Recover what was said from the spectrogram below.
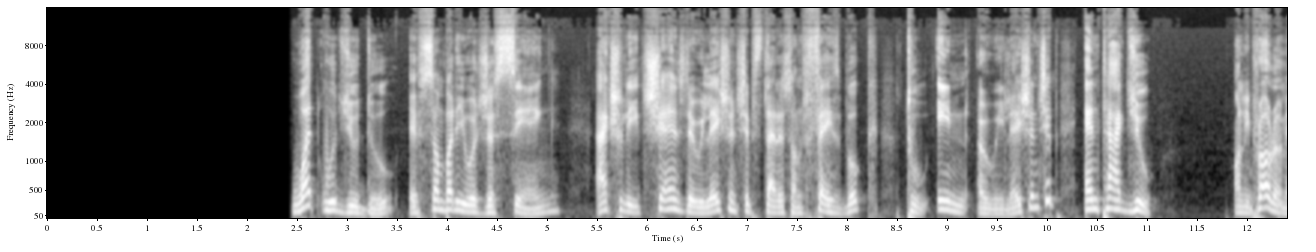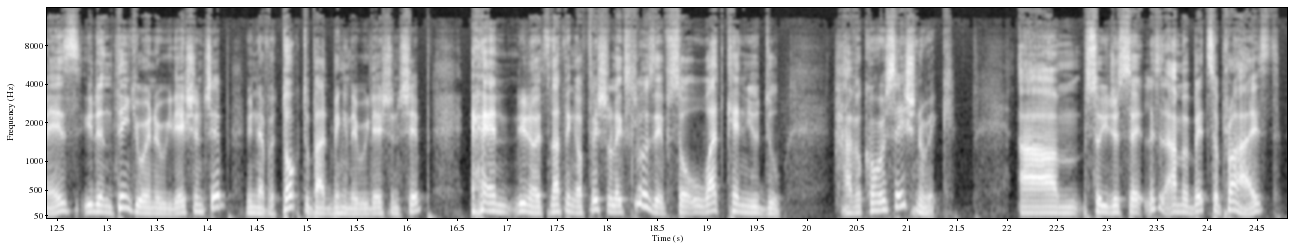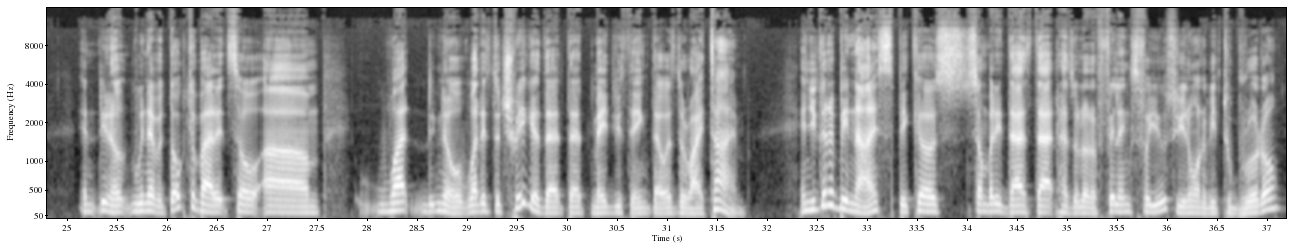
What would you do if somebody you were just seeing actually changed the relationship status on Facebook to in a relationship and tagged you? Only problem is you didn't think you were in a relationship. You never talked about being in a relationship, and you know it's nothing official, exclusive. So what can you do? Have a conversation, Rick. Um, so you just say, "Listen, I'm a bit surprised, and you know we never talked about it. So um, what you know what is the trigger that that made you think that was the right time?" And you're gonna be nice because somebody does that has a lot of feelings for you, so you don't want to be too brutal.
